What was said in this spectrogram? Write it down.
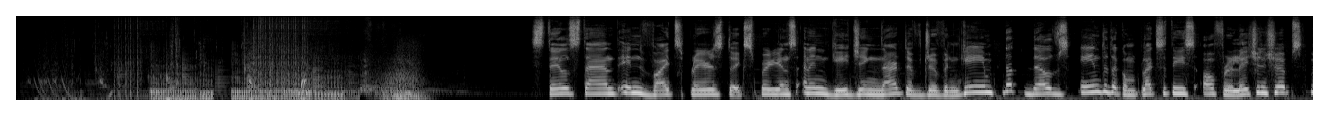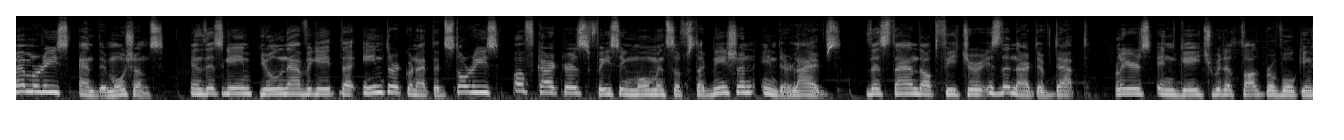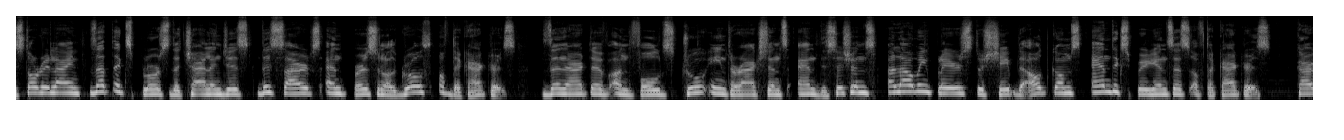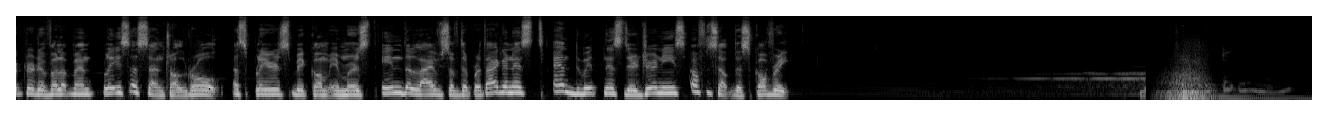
Stilstand invites players to experience an engaging narrative-driven game that delves into the complexities of relationships, memories, and emotions. In this game, you'll navigate the interconnected stories of characters facing moments of stagnation in their lives. The standout feature is the narrative depth. Players engage with a thought-provoking storyline that explores the challenges, desires, and personal growth of the characters. The narrative unfolds through interactions and decisions, allowing players to shape the outcomes and experiences of the characters. Character development plays a central role as players become immersed in the lives of the protagonists and witness their journeys of self-discovery.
